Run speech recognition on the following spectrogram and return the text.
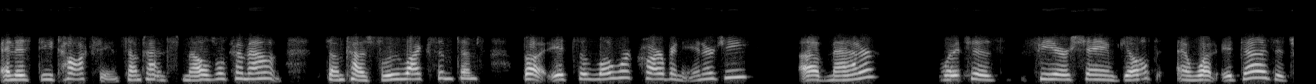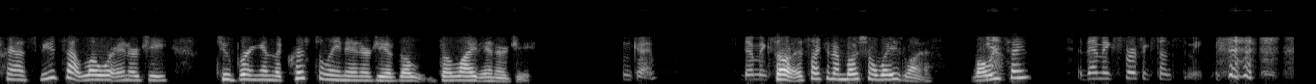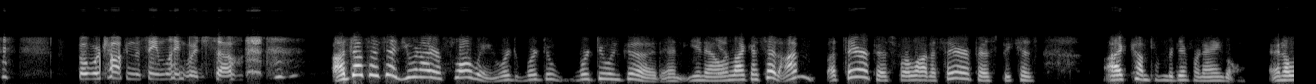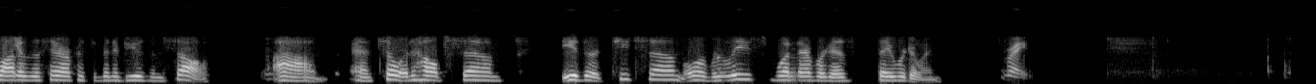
and it's detoxing. Sometimes smells will come out, sometimes flu-like symptoms, but it's a lower carbon energy of matter, which is fear, shame, guilt, and what it does, it transmutes that lower energy to bring in the crystalline energy of the the light energy. Okay. That makes So it's like an emotional weight loss. What were you saying? that makes perfect sense to me. but we're talking the same language, so. Uh, that's what I said. You and I are flowing. We're we're do, we're doing good, and you know, Yeah. and like I said, I'm a therapist for a lot of therapists because I come from a different angle, and a lot Yeah. of the therapists have been abused themselves, Mhm. um, and so it helps them either teach them or release whatever it is they were doing. Right.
